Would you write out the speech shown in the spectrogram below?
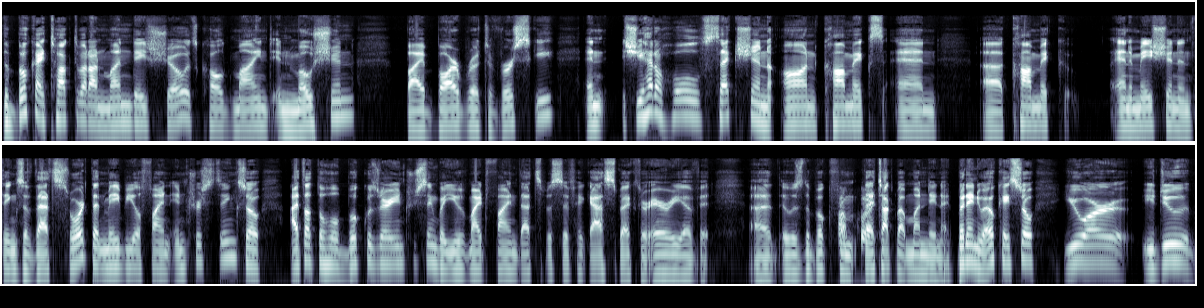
the book I talked about on Monday's show. It's called Mind in Motion by Barbara Tversky. And she had a whole section on comics and uh, comic animation and things of that sort that maybe you'll find interesting. So I thought the whole book was very interesting, but you might find that specific aspect or area of it. Uh, it was the book from that I talked about Monday night. But anyway, okay, so you are you do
